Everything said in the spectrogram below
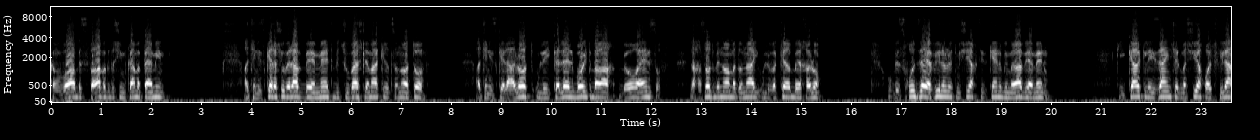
כמבואר בספריו הקדושים כמה פעמים. עד שנזכה לשוב אליו באמת בתשובה שלמה כרצונו הטוב. עד שנזכה לעלות ולהיכלל בו יתברך באור האינסוף, לחסות בנועם אדוני ולבקר בהיכלו. ובזכות זה יביא לנו את משיח צדקנו במהרה בימינו. כי עיקר כלי זין של משיח הוא התפילה,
